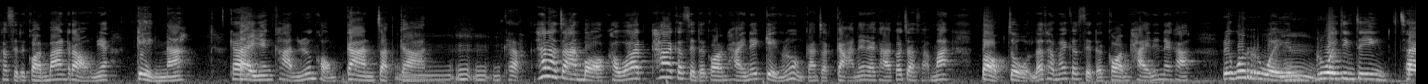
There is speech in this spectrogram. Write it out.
เกษตรกรบ้านเราเนี่ยเก่งนะค่ะแต่ยังขาดในเรื่องของการจัดการอืมอืมอืมอืมค่ะท่านอาจารย์บอกค่ะว่าถ้าเกษตรกรไทยเนี่ยเก่งเรื่องของการจัดการเนี่ยนะคะ ก็จะสามารถตอบโจทย์และทำให้เกษตรกรไทยเนี่ยนะคะ เรียกว่ารวยกันอืมรวยจริงๆใช่แต่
